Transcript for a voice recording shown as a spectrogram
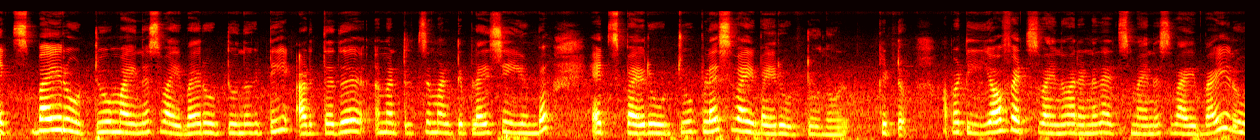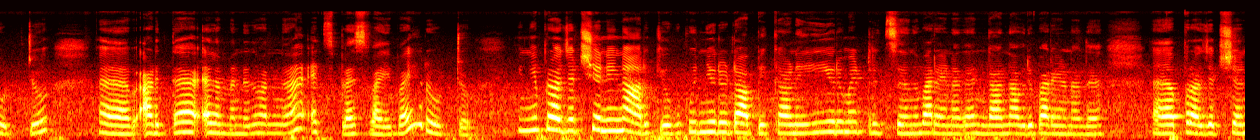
X by root two minus Y by root two എന്ന് കിട്ടി. അടുത്തത് മെട്രിക്സ് മൾട്ടിപ്ലൈ ചെയ്യുമ്പോൾ X by root two plus Y by root two എന്ന് കിട്ടും. അപ്പോൾ ടി ഓഫ് എക്സ് വൈ എന്ന് പറയുന്നത് X minus Y by root two അടുത്ത എലമെന്റ് എന്ന് പറഞ്ഞാൽ X plus Y by root two ഇനി പ്രൊജക്ഷൻ ഇൻ ആർ ക്യൂബ് കുഞ്ഞൊരു ടോപ്പിക്കാണ് ഈ ഒരു മെട്രിക്സ് എന്ന് പറയണത് എന്താണെന്ന് അവർ പറയണത്? Projection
